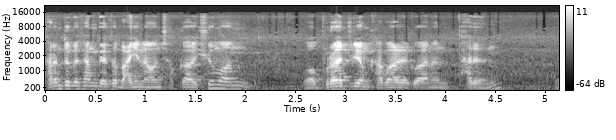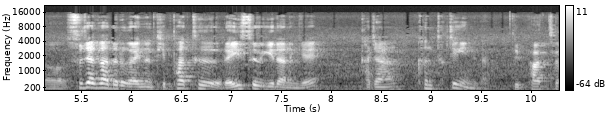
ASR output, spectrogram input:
다른 도매 상대에서 많이 나온 저가 human 어, Brazilian 가발과는 다른 어, 수제가 들어가 있는 deep part lace wig이라는 게 가장 큰 특징입니다. Deep part?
